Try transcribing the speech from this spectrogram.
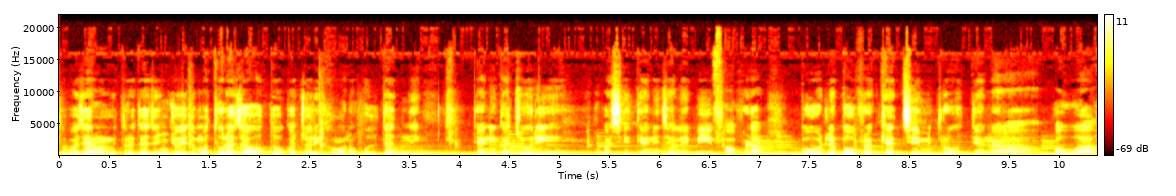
તો બજારમાં મિત્રો ત્યાં જઈને જોયું તો મથુરા જાઓ તો કચોરી ખાવાનું ભૂલતા જ નહીં. ત્યાંની કચોરી પછી ત્યાંની જલેબી, ફાફડા, બહુ એટલે બહુ પ્રખ્યાત છે મિત્રો. ત્યાંના પૌવા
